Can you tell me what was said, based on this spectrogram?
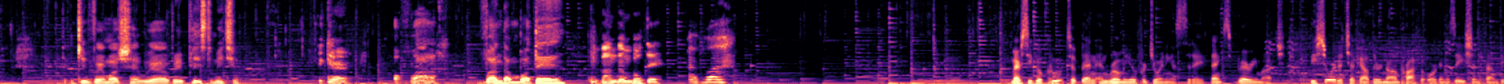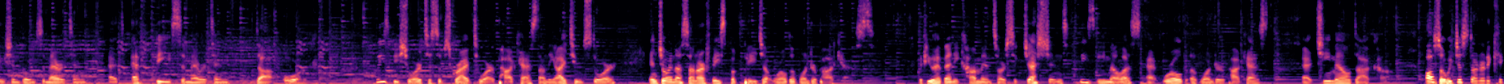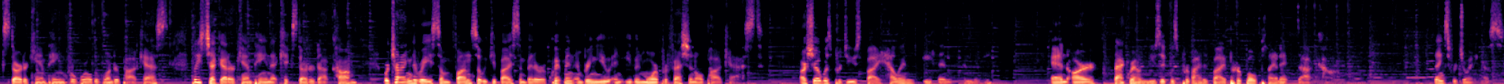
Thank you very much, and we are very pleased to meet you. Take care. Au revoir. Vandambote! Vandambote. Au revoir. Merci beaucoup to Ben and Romeo for joining us today. Thanks very much. Be sure to check out their nonprofit organization, Foundation Bon Samaritan, at fbsamaritan.org. Please be sure to subscribe to our podcast on the iTunes Store and join us on our Facebook page at World of Wonder Podcasts. If you have any comments or suggestions, please email us at worldofwonderpodcast at gmail.com. Also, we just started a Kickstarter campaign for World of Wonder podcast. Please check out our campaign at kickstarter.com. We're trying to raise some funds so we could buy some better equipment and bring you an even more professional podcast. Our show was produced by Helen, Ethan, and me. And our background music was provided by purpleplanet.com. Thanks for joining us.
